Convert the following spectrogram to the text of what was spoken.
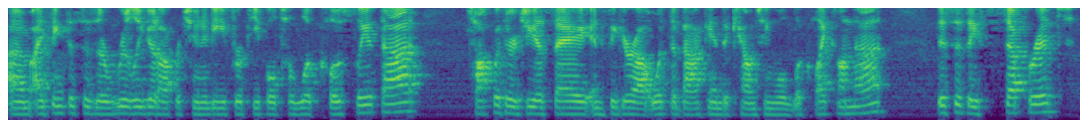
um, I think this is a really good opportunity for people to look closely at that, talk with their GSA, and figure out what the back end accounting will look like on that. This is a separate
